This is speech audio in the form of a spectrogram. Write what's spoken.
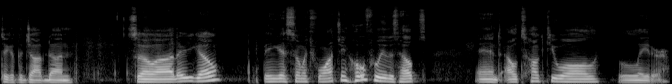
to get the job done. So uh, there you go. Thank you guys so much for watching. Hopefully this helps and I'll talk to you all later.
